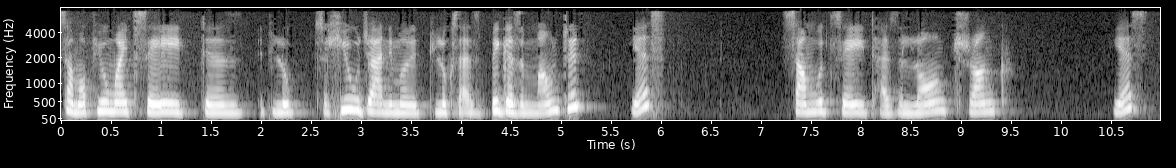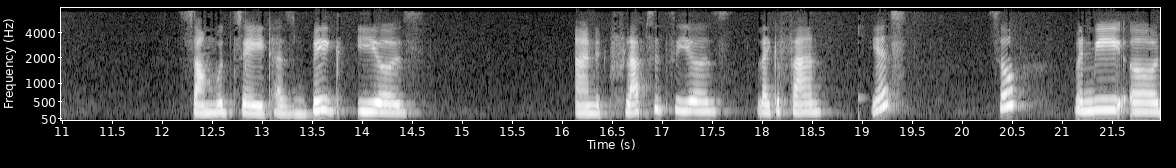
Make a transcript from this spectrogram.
Some of you might say it is it looks a huge animal. It looks as big as a mountain. Yes. Some would say it has a long trunk. Yes. Some would say it has big ears and it flaps its ears like a fan. Yes. So when we uh,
